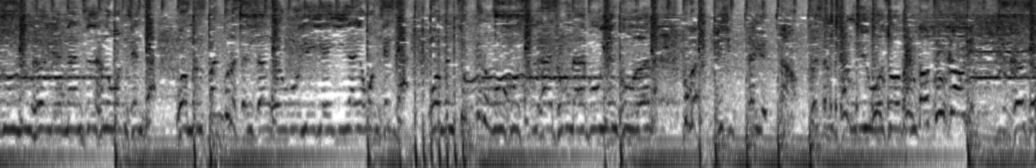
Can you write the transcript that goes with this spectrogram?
路云和月，男子汉都往前站。我们翻过了深山和五岳，也依然要往前看。我们走遍了五湖四海，从来不言苦和难。不管云行来月，那好和尚将与我作伴到最高点。日喀则，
